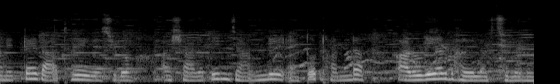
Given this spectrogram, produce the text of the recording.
অনেকটাই রাত হয়ে গেছিল আর সারাদিন জার্নি এত ঠান্ডা, কারোরই আর ভালো লাগছিল না।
